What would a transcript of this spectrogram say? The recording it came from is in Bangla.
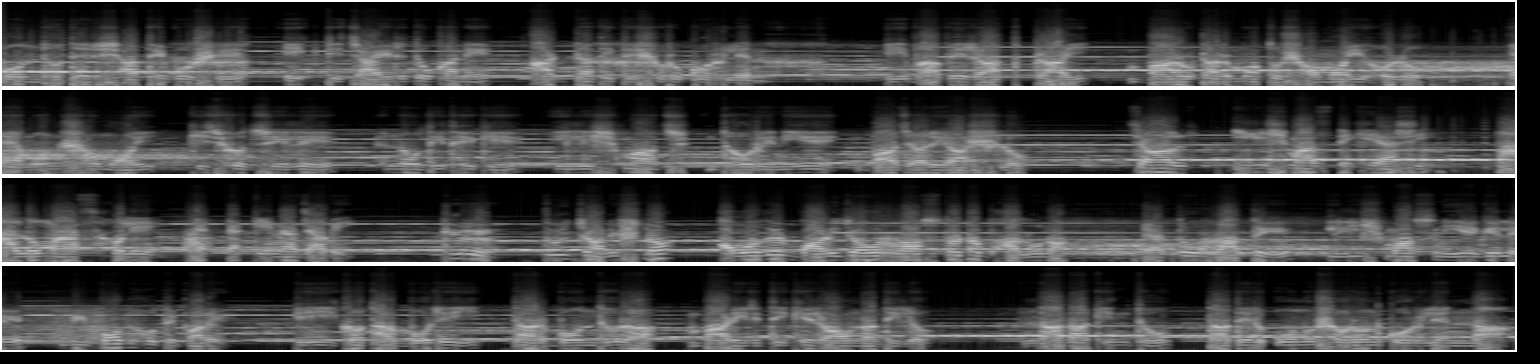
বন্ধুদের সাথে বসে একটি চায়ের দোকানে আড্ডা দিতে শুরু করলেন। এভাবে রাত প্রায় বারোটার মতো সময় হলো। এমন সময় কিছু জেলে নদী থেকে ইলিশ মাছ ধরে নিয়ে বাজারে আসলো। চল ইলিশ মাছ দেখে আসি। ভালো মাছ হলে একটা কেনা যাবে। কিরে তুই জানিস না আমাদের বাড়ি যাওয়ার রাস্তাটা ভালো না। এত রাতে ইলিশ মাছ নিয়ে গেলে বিপদ হতে পারে। এই কথা বলেই তার বন্ধুরা বাড়ির দিকে রওনা দিল। নানা কিন্তু তাদের অনুসরণ করলেন না।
